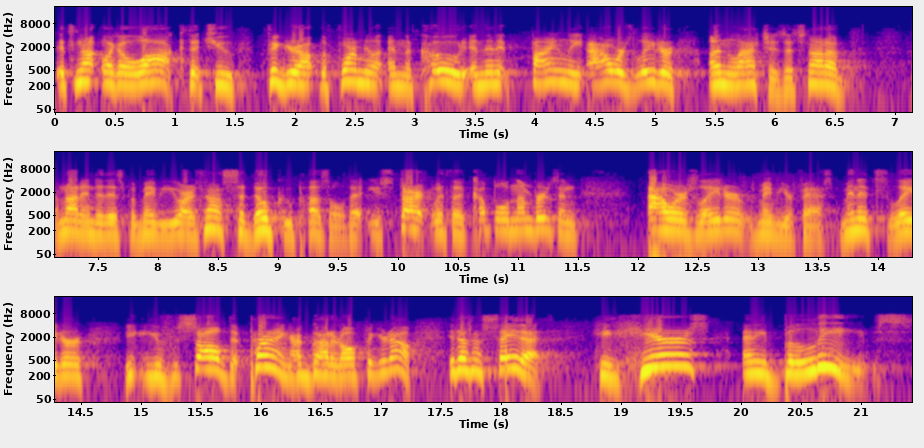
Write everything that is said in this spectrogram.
It's not like a lock that you figure out the formula and the code and then it finally, hours later, unlatches. It's not a, I'm not into this, but maybe you are. It's not a Sudoku puzzle that you start with a couple of numbers and hours later, maybe you're fast, minutes later, you've solved it, praying, I've got it all figured out. It doesn't say that. He hears and he believes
